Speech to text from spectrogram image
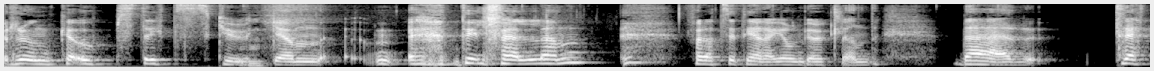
runka upp stridskuken eh, tillfällen, för att citera Jon Björklund, där 30,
